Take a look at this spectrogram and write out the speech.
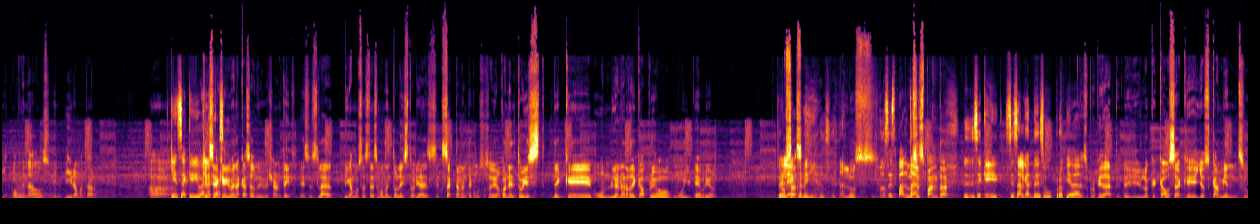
Y ordenados en ir a matar a Quien sea que viva en quien la sea casa. que viva en la casa donde vive Sharon Tate. Esa es la, digamos, hasta ese momento la historia es exactamente como sucedió. Con el twist de que un Leonardo DiCaprio muy ebrio Pelea hace- con ellos. los, Los espanta. los espanta Les dice que se salgan de su propiedad. de su propiedad y lo que causa que ellos cambien su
